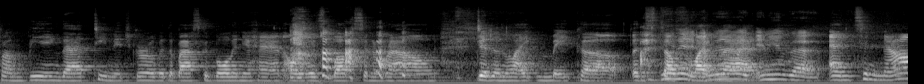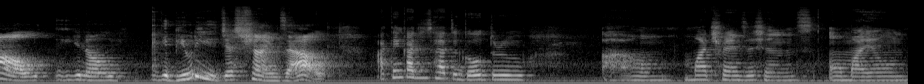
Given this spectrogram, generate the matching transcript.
from being that teenage girl with the basketball in your hand, always boxing around, didn't like makeup and I stuff like I didn't that. like any of that. And to now, you know, the beauty just shines out. I think I just had to go through um, my transitions on my own,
